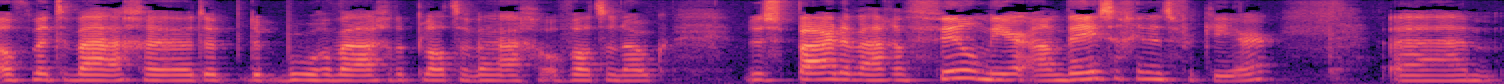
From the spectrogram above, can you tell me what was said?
of met de wagen, de, de boerenwagen, de platte wagen of wat dan ook. Dus paarden waren veel meer aanwezig in het verkeer. Um,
